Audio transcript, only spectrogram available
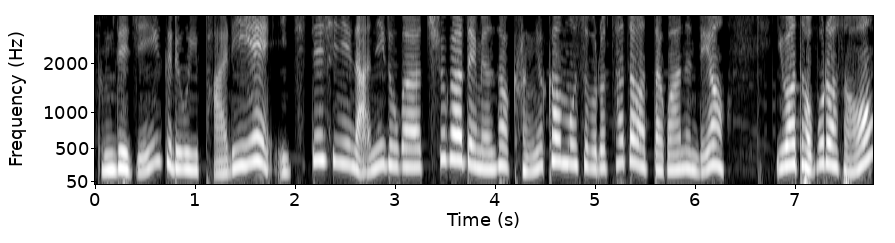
금돼지 그리고 이 바리에 이 치대신이 난이도가 추가되면서 강력한 모습으로 찾아왔다고 하는데요. 이와 더불어서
